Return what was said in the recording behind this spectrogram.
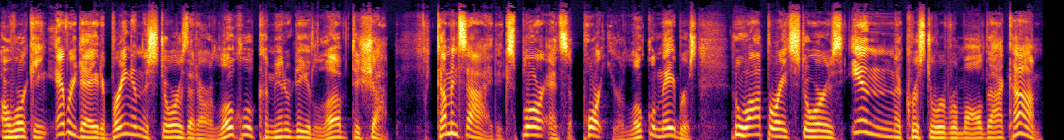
are working every day to bring in the stores that our local community love to shop. Come inside, explore, and support your local neighbors who operate stores in the CrystalRiverMall.com.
